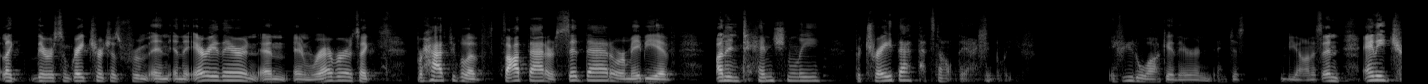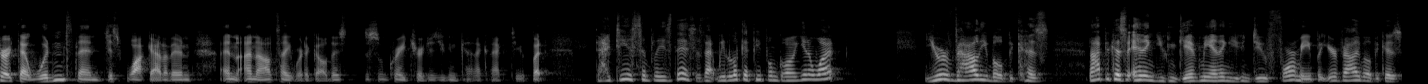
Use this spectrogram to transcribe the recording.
like, there are some great churches from in, in the area there and, and, and wherever, it's like perhaps people have thought that or said that or maybe have unintentionally portrayed that. That's not what they actually believe. If you'd walk in there and, and just be honest, and any church that wouldn't, then just walk out of there and, and, and I'll tell you where to go. There's, there's some great churches you can kind of connect to. But the idea simply is this, is that we look at people and go, you know what? You're valuable because – not because of anything you can give me, anything you can do for me, but you're valuable because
